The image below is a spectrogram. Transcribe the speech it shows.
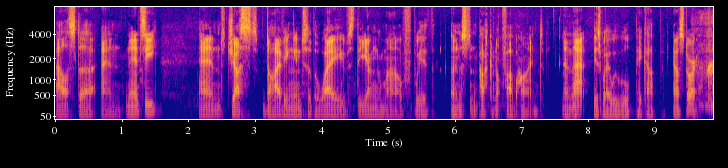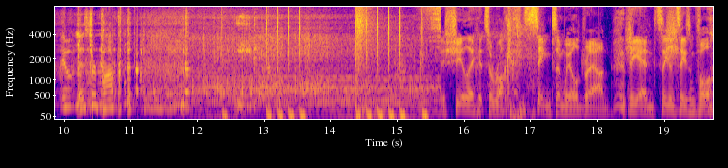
Alistair and Nancy, and just diving into the waves, the younger Marv with Ernest and Puck not far behind. And that is where we will pick up our story. Mr. Pop. Sheila hits a rock and sinks, and we all drown. The end. See you in season four.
